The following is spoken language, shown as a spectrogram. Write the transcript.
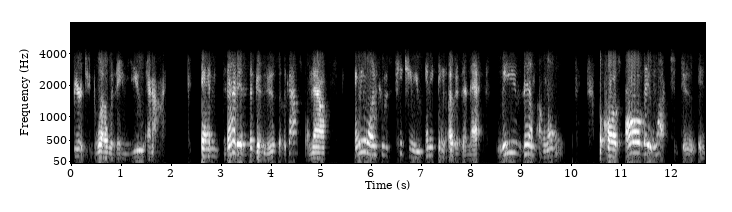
Spirit to dwell within you and I. And that is the good news of the gospel. Now, anyone who is teaching you anything other than that, leave them alone. because all they want to do is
